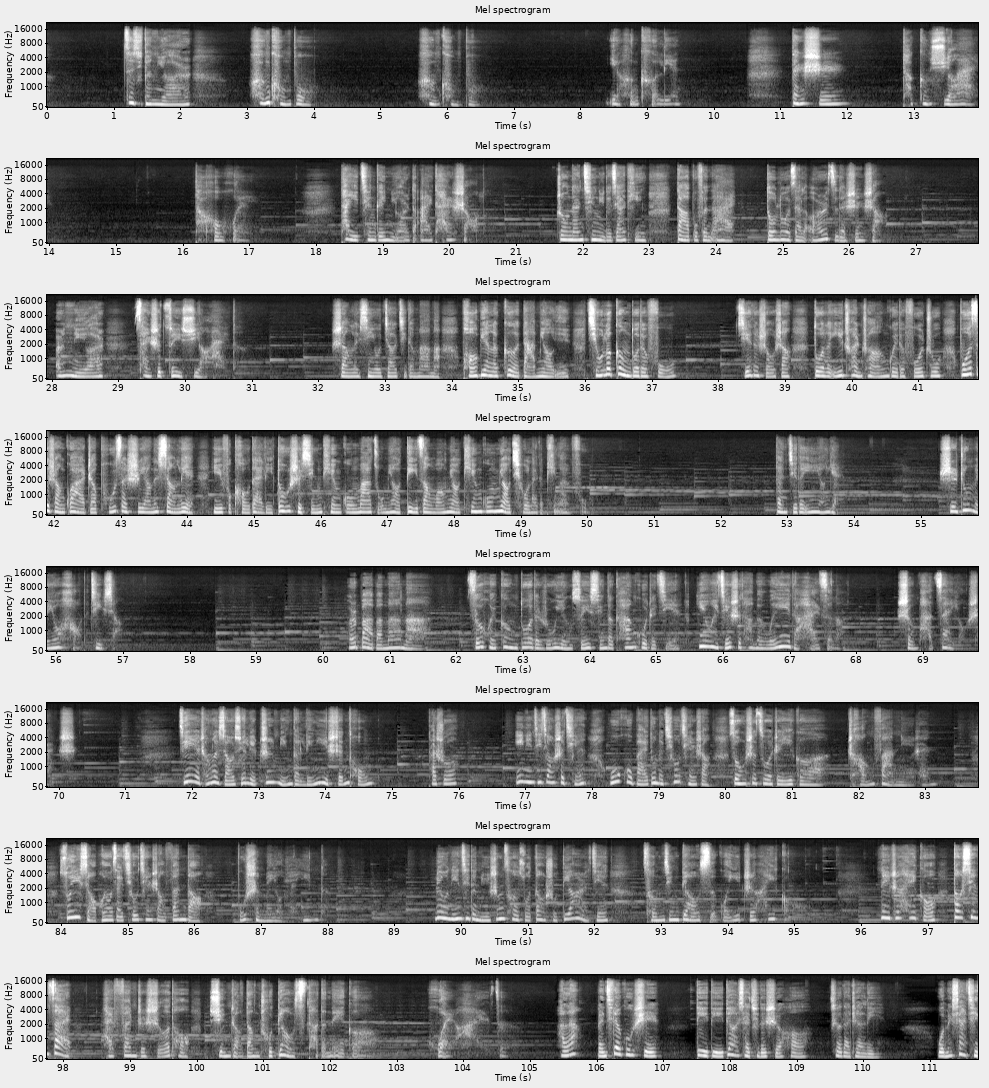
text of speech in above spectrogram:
自己的女儿。很恐怖，很恐怖，也很可怜。但是，他更需要爱。他后悔，他以前给女儿的爱太少了。重男轻女的家庭，大部分的爱都落在了儿子的身上，而女儿才是最需要爱的。伤了心又焦急的妈妈跑遍了各大庙宇，求了更多的福。杰的手上多了一串串昂贵的佛珠，脖子上挂着菩萨式样的项链，衣服口袋里都是行天宫、妈祖庙、地藏王庙、天宫庙求来的平安符。但杰的阴阳眼始终没有好的迹象，而爸爸妈妈则会更多的如影随形的看顾着杰，因为杰是他们唯一的孩子了。生怕再有闪失，杰也成了小学里知名的灵异神童。他说，一年级教室前无故摆动的秋千上总是坐着一个长发女人，所以小朋友在秋千上翻倒不是没有原因的。六年级的女生厕所倒数第二间曾经吊死过一只黑狗，那只黑狗到现在。还翻着舌头寻找当初吊死他的那个坏孩子。好了，本期的故事，弟弟掉下去的时候就到这里，我们下期。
